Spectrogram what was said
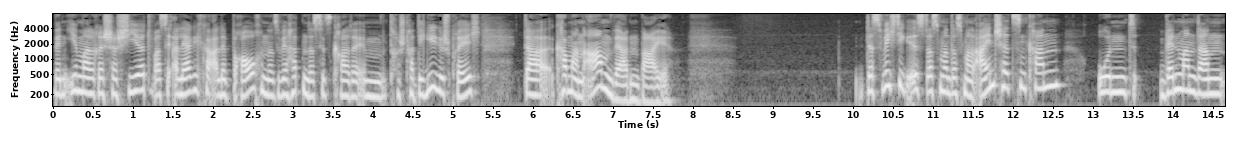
wenn ihr mal recherchiert, was Allergiker alle brauchen, also wir hatten das jetzt gerade im Strategiegespräch, da kann man arm werden bei. Das Wichtige ist, dass man das mal einschätzen kann und wenn man dann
